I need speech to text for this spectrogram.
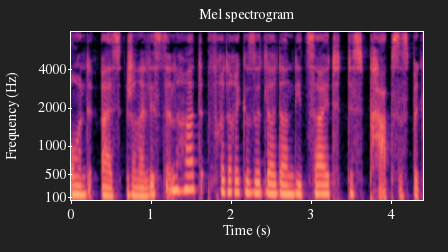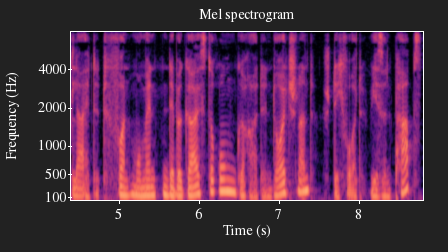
Und als Journalistin hat Friederike Sittler dann die Zeit des Papstes begleitet. Von Momenten der Begeisterung, gerade in Deutschland, Stichwort Wir sind Papst,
